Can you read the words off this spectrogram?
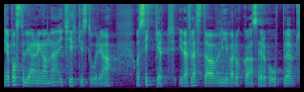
I apostelgjerningene, i kirkehistoria og sikkert i de fleste av livet deres har dere opplevd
